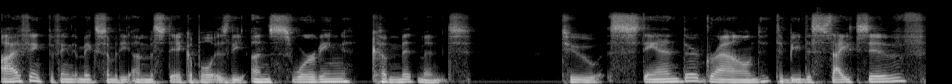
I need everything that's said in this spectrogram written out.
I think the thing that makes somebody unmistakable is the unswerving commitment to stand their ground, to be decisive,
